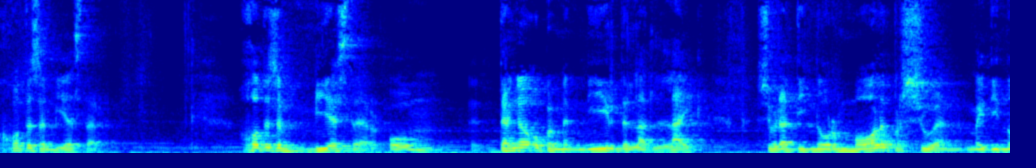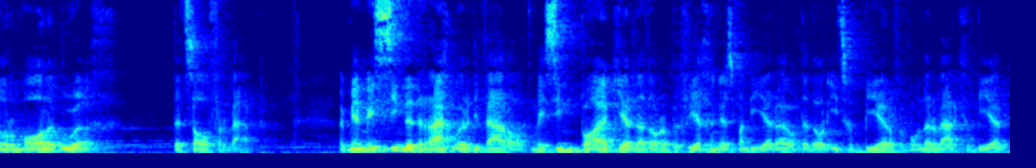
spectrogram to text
God is 'n meester. God is 'n meester om dinge op 'n manier te laat lyk. like, sodat die normale persoon met die normale oog dit sal verwerp. Ek meen mense sien dit reg oor die wêreld. Mense sien baie keer dat daar 'n beweging is van die Here of dat daar iets gebeur of 'n wonderwerk gebeur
